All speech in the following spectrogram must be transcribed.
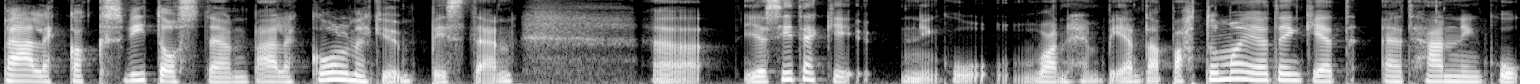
päälle kaksivitosten, päälle kolmekymppisten, ja sitäkin niin kuin vanhempien tapahtuma jotenkin, että, että hän niin kuin,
